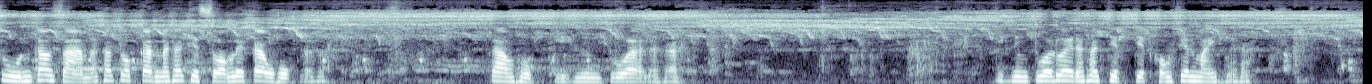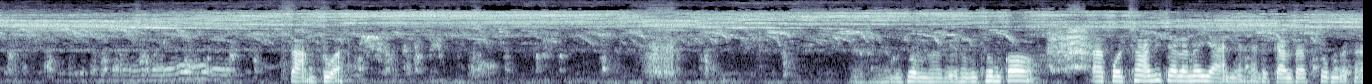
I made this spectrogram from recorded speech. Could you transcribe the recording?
ศูนย์เก้าสามนะคะตัวกันนะคะเจ็ดสองเลยเก้าหกนะคะเก้าหกอีกหนึ่งตัวนะคะ อีกหนึ่งตัวด้วยนะคะเจ็ดเจ็ดของเซียนใหม่นะคะสามตัวท่านผู้ชมนะคะเดี๋ยวท่านผู้ชมก็อ่าโปรดช้วิจารณญาณนะคะในการรับชมนะคะ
